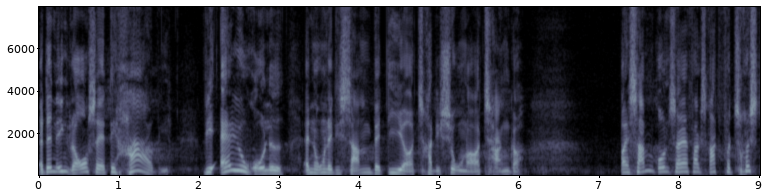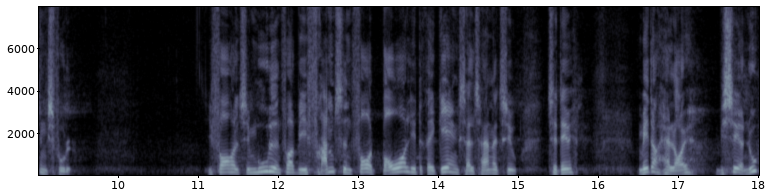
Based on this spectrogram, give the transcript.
af den enkelte årsag, at det har vi. Vi er jo rundet af nogle af de samme værdier og traditioner og tanker. Og af samme grund, så er jeg faktisk ret fortrøstningsfuld i forhold til muligheden for, at vi i fremtiden får et borgerligt regeringsalternativ til det midterhalløj, vi ser nu.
